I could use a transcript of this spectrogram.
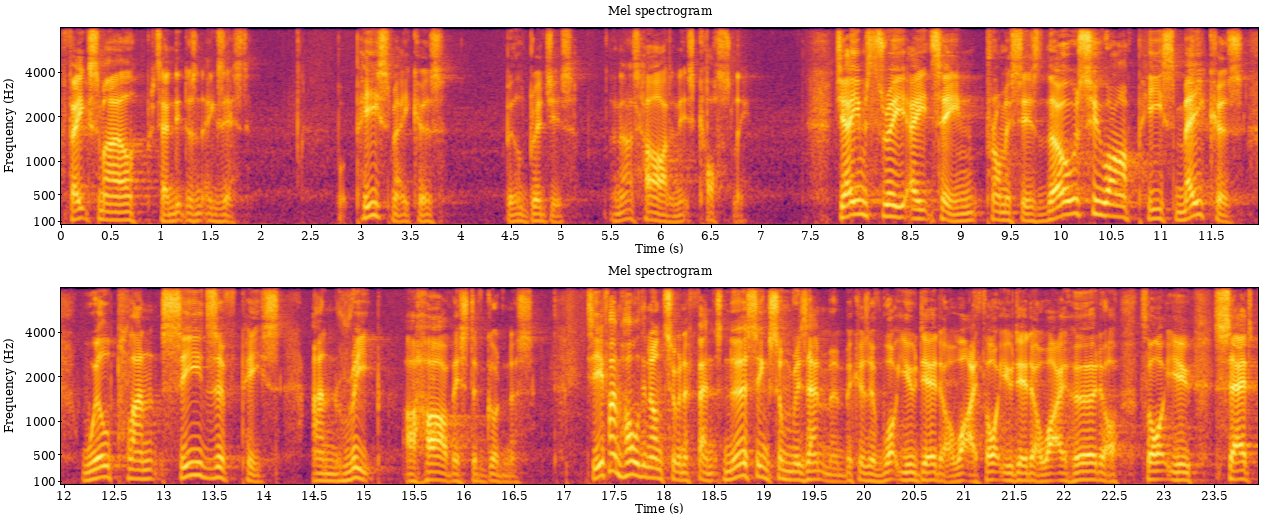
fake smile, pretend it doesn't exist. But peacemakers build bridges, and that's hard and it's costly. James 3:18 promises those who are peacemakers will plant seeds of peace and reap a harvest of goodness. See, if I'm holding on to an offense, nursing some resentment because of what you did or what I thought you did or what I heard or thought you said,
